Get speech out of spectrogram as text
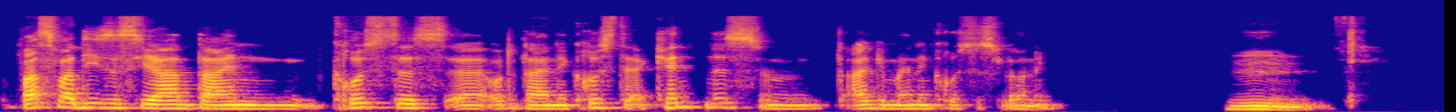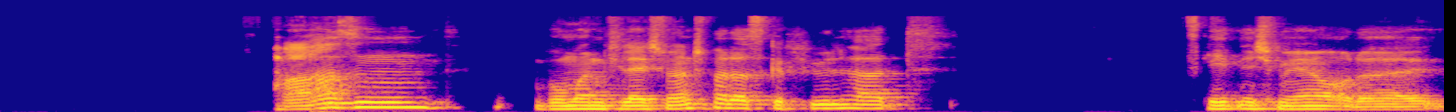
Was war dieses Jahr dein größtes äh, oder deine größte Erkenntnis und allgemein dein größtes Learning? Hm. Phasen, wo man vielleicht manchmal das Gefühl hat, es geht nicht mehr oder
